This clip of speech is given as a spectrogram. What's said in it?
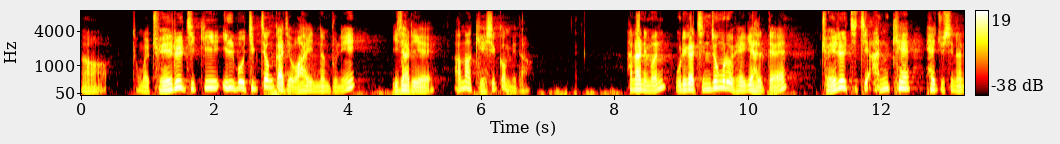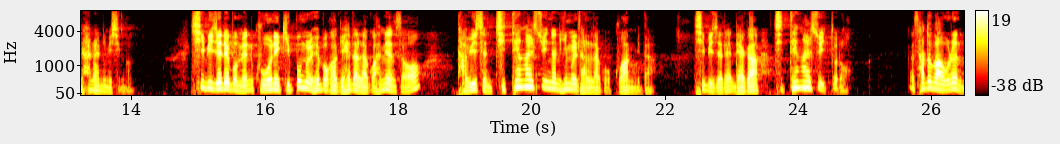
어, 정말 죄를 짓기 일보 직전까지 와 있는 분이 이 자리에 아마 계실 겁니다. 하나님은 우리가 진정으로 회개할 때 죄를 짓지 않게 해주시는 하나님이신 것. 12절에 보면 구원의 기쁨을 회복하게 해달라고 하면서 다윗은 지탱할 수 있는 힘을 달라고 구합니다. 12절에 내가 지탱할 수 있도록. 사도 바울은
